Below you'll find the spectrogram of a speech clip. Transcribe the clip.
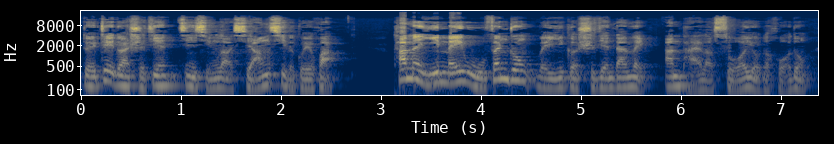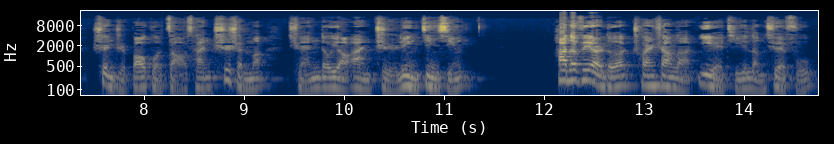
对这段时间进行了详细的规划，他们以每五分钟为一个时间单位，安排了所有的活动，甚至包括早餐吃什么，全都要按指令进行。哈德菲尔德穿上了液体冷却服。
